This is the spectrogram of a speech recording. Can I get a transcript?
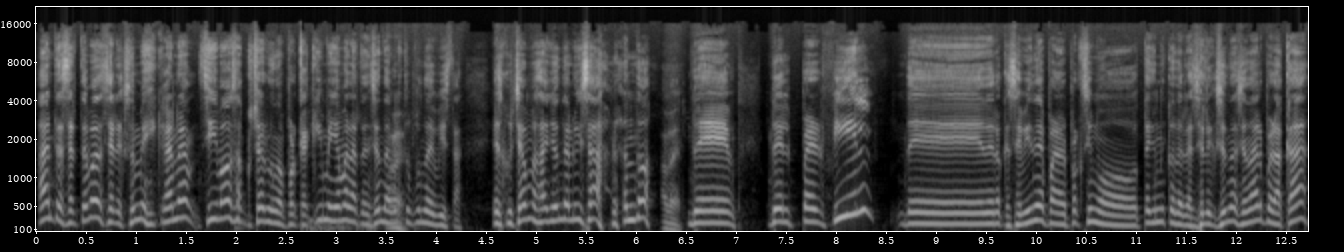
antes el tema de selección mexicana, sí, vamos a escuchar uno, porque aquí me llama la atención de A ver ver. tu punto de vista. Escuchamos a John de Luisa hablando A ver. de, del perfil de, de lo que se viene para el próximo técnico de la selección nacional, pero acá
